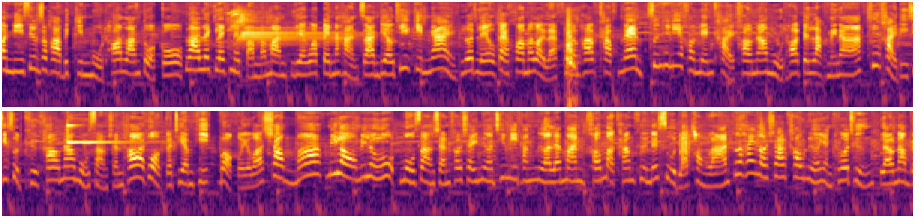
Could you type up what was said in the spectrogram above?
วันนี้ฟิล์มจะพาไปกินหมูทอดร้านตัวโก ร้านเล็กๆ ในปั๊มน้ำมัน เรียกว่าเป็นอาหารจานเดียวที่กินง่ายเลือดเร็ว แต่ความอร่อยและคุณภาพครับแน่น ซึ่งที่นี่เขาเน้นขายข้าวหน้าหมูทอดเป็นหลักเลยนะ ที่ขายดีที่สุดคือข้าวหน้าหมูสามชั้นทอดบวกกระเทียมพริก บอกเลยว่าฉ่ำมาก ไม่ลองไม่รู้ หมูสามชั้นเขาใช้เนื้อที่มีทั้งเนื้อและมันเขาหมักข้ามคืนด้วยสูตรลับของร้าน เพื่อให้รสชาติเข้าเนื้ออย่างทั่วถึง แล้วนำไป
